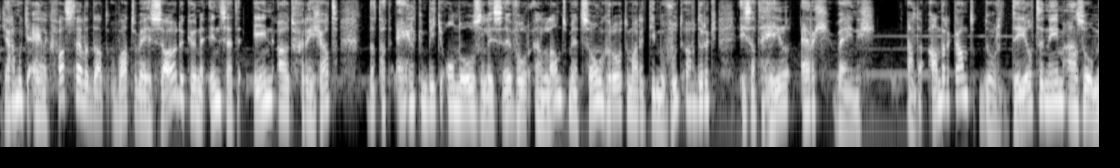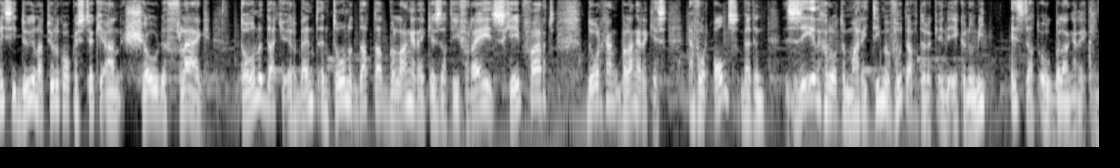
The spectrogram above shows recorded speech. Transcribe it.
Ja, dan moet je eigenlijk vaststellen dat wat wij zouden kunnen inzetten, één oud fregat, dat dat eigenlijk een beetje onnozel is. Voor een land met zo'n grote maritieme voetafdruk is dat heel erg weinig. Aan de andere kant, door deel te nemen aan zo'n missie, doe je natuurlijk ook een stukje aan show the flag. Tonen dat je er bent en tonen dat dat belangrijk is, dat die vrije scheepvaart doorgang belangrijk is. En voor ons, met een zeer grote maritieme voetafdruk in de economie, is dat ook belangrijk.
